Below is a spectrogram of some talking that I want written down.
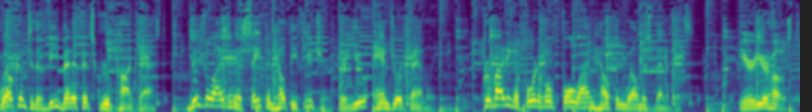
Welcome to the V Benefits Group podcast, visualizing a safe and healthy future for you and your family, providing affordable full line health and wellness benefits. Here are your hosts,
